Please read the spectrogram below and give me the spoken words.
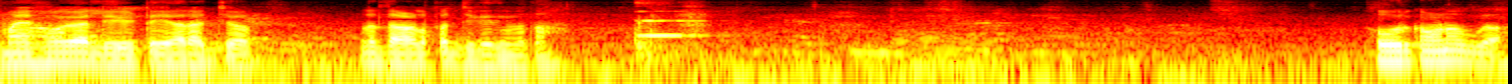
ਮੈਂ ਹੋ ਗਿਆ ਲੇਟ ਯਾਰ ਅੱਜ। ਲਦਾਲ ਭੱਜ ਗਈ ਦੀ ਮੈਂ ਤਾਂ। ਹੋਰ ਕੌਣ ਆਊਗਾ?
